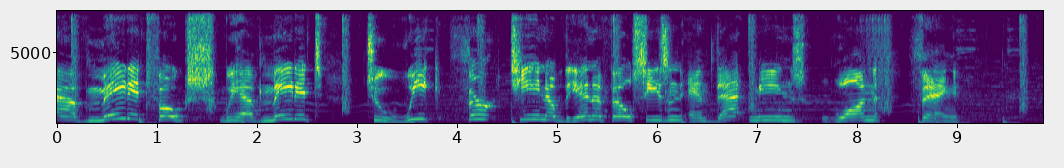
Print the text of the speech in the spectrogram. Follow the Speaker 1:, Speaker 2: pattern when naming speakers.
Speaker 1: Have made it, folks. We have made it to week 13 of the NFL season, and that means one thing.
